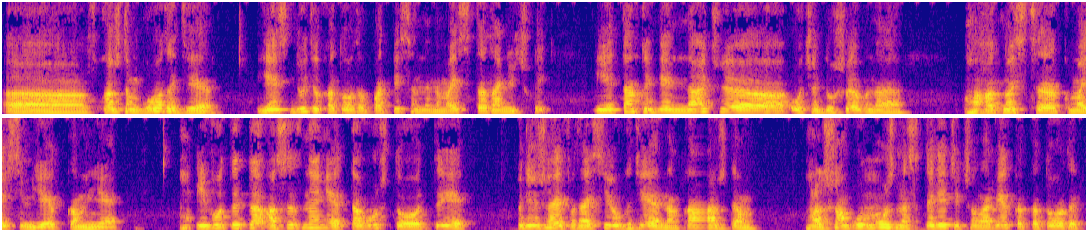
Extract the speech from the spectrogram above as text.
э, в каждом городе есть люди, которые подписаны на моей страничке. И так или иначе очень душевно относятся к моей семье, ко мне. И вот это осознание того, что ты приезжаешь в Россию, где на каждом шагу можно встретить человека, который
